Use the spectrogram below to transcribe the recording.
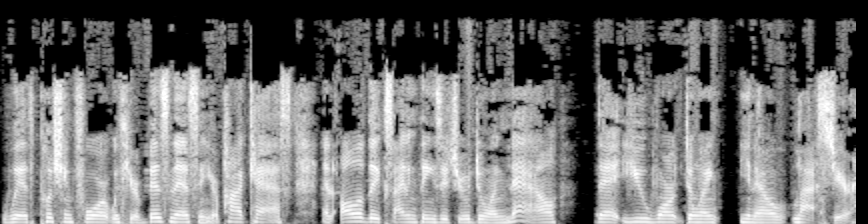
with pushing forward with your business and your podcast and all of the exciting things that you're doing now that you weren't doing, you know, last year?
